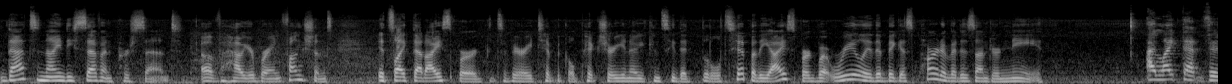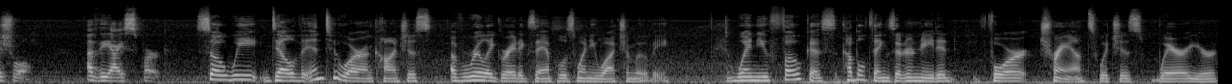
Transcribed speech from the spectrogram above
that's 97% of how your brain functions. It's like that iceberg. It's a very typical picture. You know, you can see the little tip of the iceberg, but really the biggest part of it is underneath. I like that visual of the iceberg. So we delve into our unconscious. A really great example is when you watch a movie. When you focus, a couple things that are needed for trance, which is where you're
